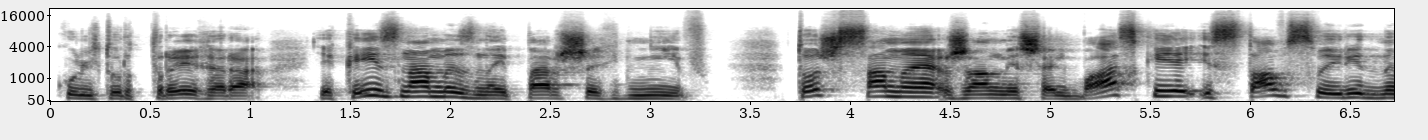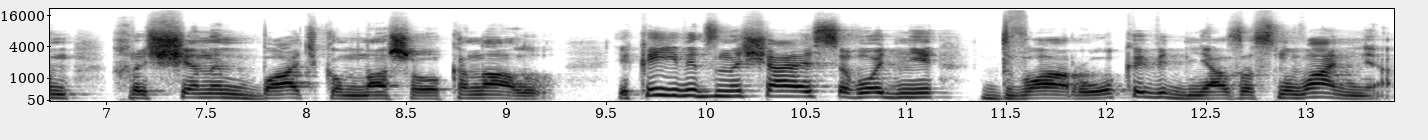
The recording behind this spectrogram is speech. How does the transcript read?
культуртригера, який з нами з найперших днів. Тож саме Жан-Мішель Баскія і став своєрідним хрещеним батьком нашого каналу, який відзначає сьогодні два роки від дня заснування.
